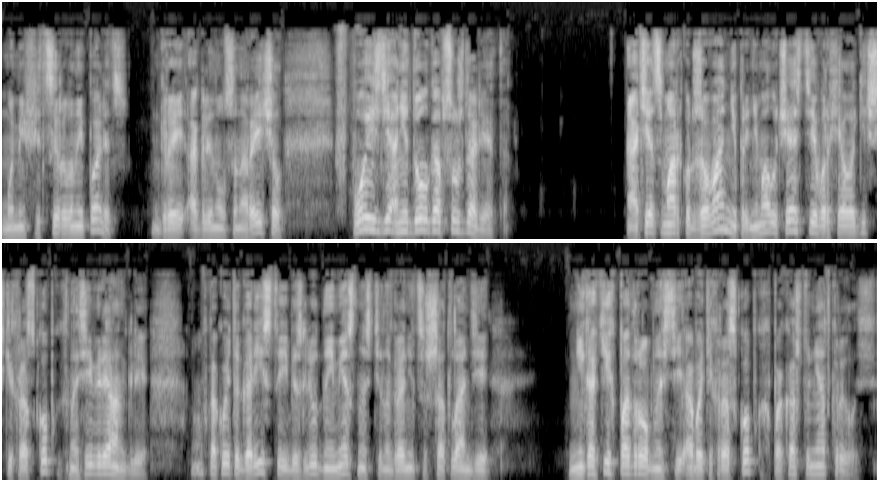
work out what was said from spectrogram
мумифицированный палец? Грей оглянулся на Рэйчел. В поезде они долго обсуждали это. Отец Марко Джованни принимал участие в археологических раскопках на севере Англии, ну, в какой-то гористой и безлюдной местности на границе с Шотландией. Никаких подробностей об этих раскопках пока что не открылось.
